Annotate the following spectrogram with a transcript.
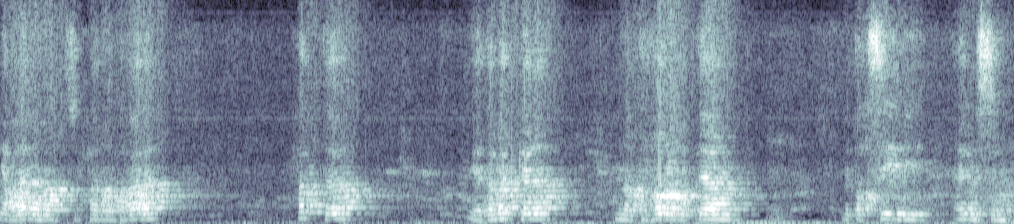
يعلمها سبحانه وتعالى حتى يتمكن من التفرغ التام لتحصيل علم السنة.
